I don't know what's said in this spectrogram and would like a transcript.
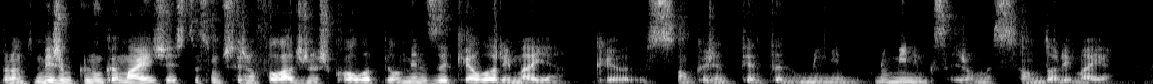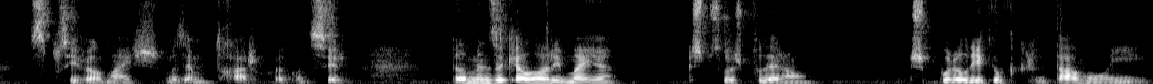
Pronto, mesmo que nunca mais estes assuntos sejam falados na escola, pelo menos aquela hora e meia, que é a sessão que a gente tenta, no mínimo, no mínimo que seja uma sessão de hora e meia, se possível mais, mas é muito raro acontecer, pelo menos aquela hora e meia as pessoas puderam expor ali aquilo que acreditavam e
